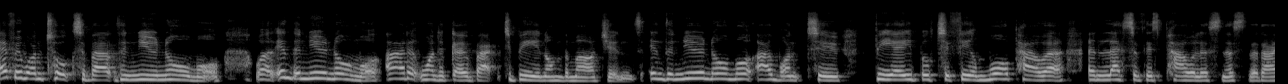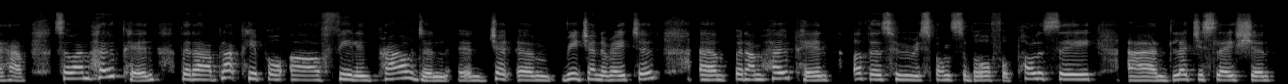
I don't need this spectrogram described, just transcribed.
everyone talks about the new normal. Well, in the new normal, I don't want to go back to being on the margins. In the new normal, I want to be able to feel more power and less of this powerlessness that I have. So I'm hoping that our Black people are feeling proud and, and um, regenerated, um, but I'm hoping others who are responsible for policy and legislation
